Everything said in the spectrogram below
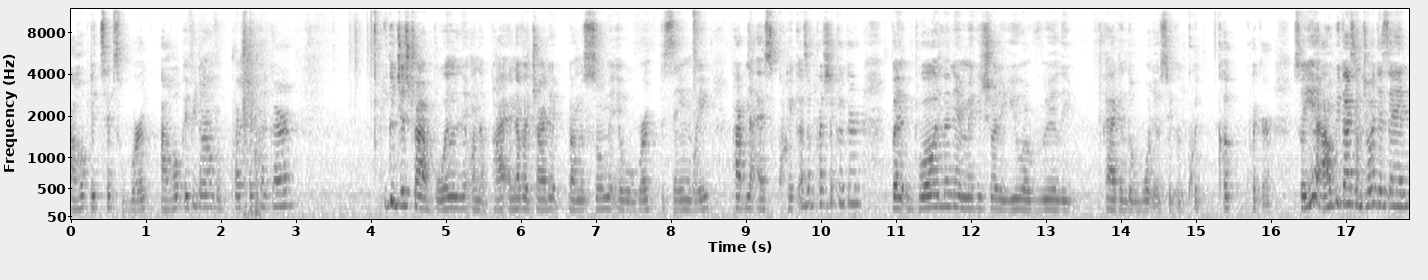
I hope the tips work. I hope if you don't have a pressure cooker, you could just try boiling it on the pot. I never tried it, but I'm assuming it will work the same way. Probably not as quick as a pressure cooker, but boiling it and making sure that you are really adding the water so you can quick cook quicker. So yeah, I hope you guys enjoyed this and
